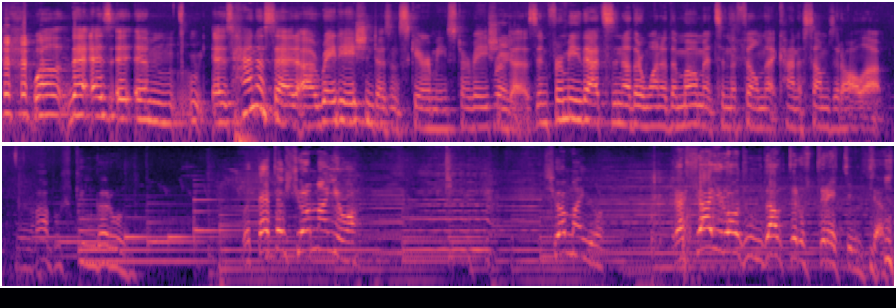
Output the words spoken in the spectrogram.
yeah. well, that, as uh, um, as Hannah said, uh, radiation doesn't scare me. Starvation right. does, and for me, that's another one of the moments in the film that kind of sums it all up. Yeah. Все. Все. Прощай, завтра встретимся.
